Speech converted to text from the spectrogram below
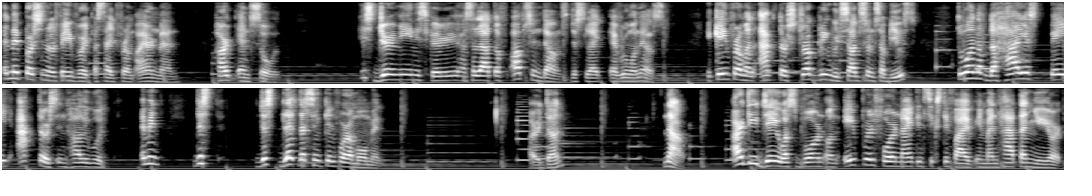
and my personal favorite aside from Iron Man, Heart and Soul. His journey in his career has a lot of ups and downs, just like everyone else. He came from an actor struggling with substance abuse to one of the highest paying actors in Hollywood. I mean, just just let that sink in for a moment. Are done? Now, RDJ was born on April 4, 1965 in Manhattan, New York.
